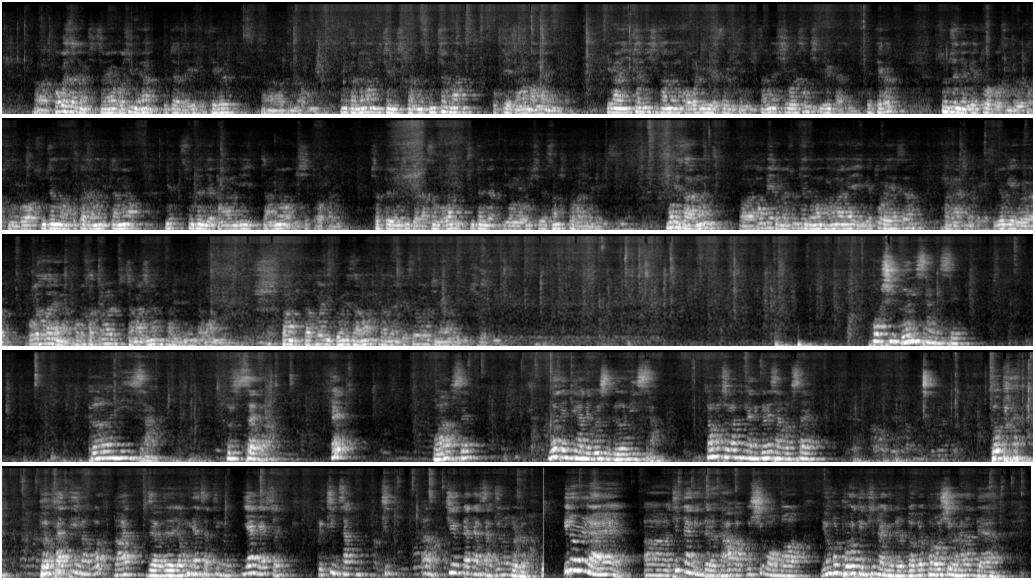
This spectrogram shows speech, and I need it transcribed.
어, 포교사정을 시청해 오시면 불자들에게 혜택을 어, 준다고 합니다. 행사명은 2023년 순천만 국제 정원 박람회입니다. 기간은 2023년 5월 1일에서 2023년 10월 31일까지입니다. 혜택은 순천 연계 투어 버스 무료 탑승이고 순천만 국가정원 입장료 및 순천지역 관광지 입장료 20% 할인 철도 연시 대가선 구간 순천역 이용요금 10에서 30% 할인 혜택이 있습니다. 문의사항은 어, 홈페이지 보면 순천정원 박람회 연계 투어에서 확인하시면 되겠습니다. 여기 그 포교사단에는 포교사증을 지참하시면 할인이 된다고 합니다. 다음 기타 토의 및 건의사항은 단장님께서 진행을 해주시겠습니다. 혹시 건의사항 있어요? 건의사항 없어요? 에? 뭐 없어요? 뭐든지 하는 벌써 건의사항 동부청 같은 데는 건의사항 없어요? 법파, 법파 팀하고 나, 저, 저, 영양사 팀은 이야기했어요. 그 팀상, 지, 어, 지역단장상 주는 걸로. 일요일 날, 어, 팀장님들은 다 바꾸시고, 뭐, 연골 보호팀 팀장님들도 몇 번 오시고 하는데,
